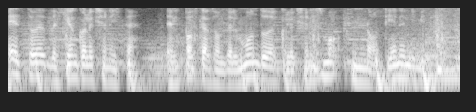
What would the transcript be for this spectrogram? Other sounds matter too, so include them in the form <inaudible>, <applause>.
Esto es Legión Coleccionista, el podcast donde el mundo del coleccionismo no tiene límites.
